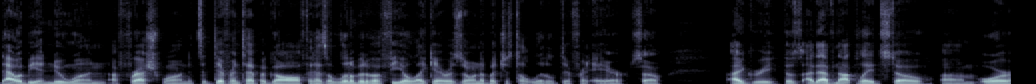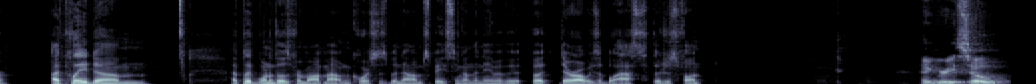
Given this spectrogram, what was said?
that would be a new one, a fresh one. It's a different type of golf. It has a little bit of a feel like Arizona, but just a little different air. So I agree. Those I have not played Stowe, um, or I played um, I played one of those Vermont mountain courses, but now I'm spacing on the name of it. But they're always a blast. They're just fun. I agree. So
